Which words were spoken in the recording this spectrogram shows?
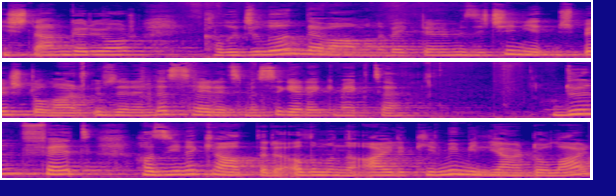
işlem görüyor kalıcılığın devamını beklememiz için 75 dolar üzerinde seyretmesi gerekmekte. Dün FED hazine kağıtları alımını aylık 20 milyar dolar,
